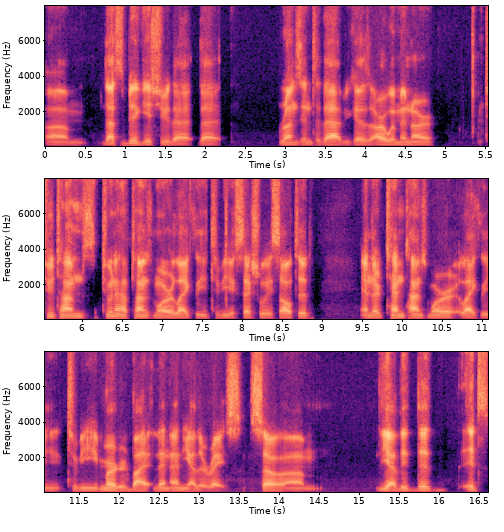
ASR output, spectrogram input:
um, that's a big issue that that runs into that because our women are two times, two and a half times more likely to be sexually assaulted, and they're ten times more likely to be murdered by than any other race. So um, yeah, the, the it's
